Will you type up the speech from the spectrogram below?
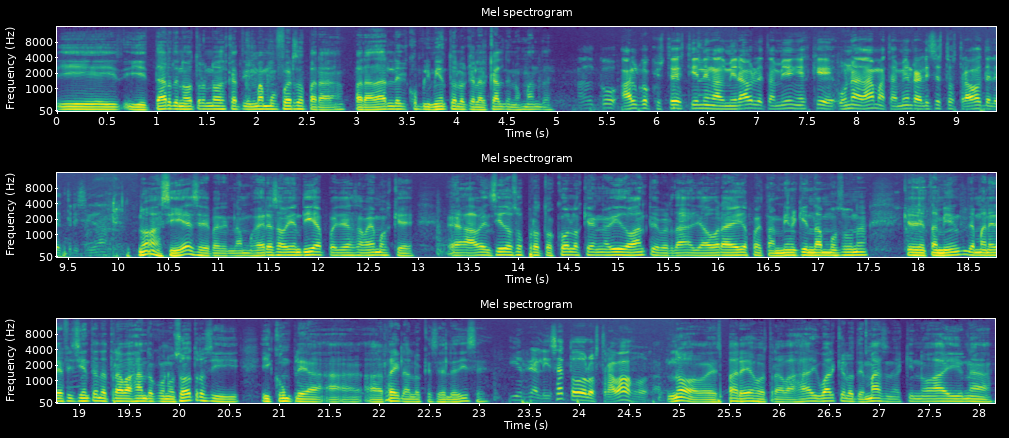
y, tarde nosotros nos escatimamos fuerzas para, para darle cumplimiento a lo que el alcalde nos manda. Algo, algo, que ustedes tienen admirable también es que una dama también realiza estos trabajos de electricidad. No, así es. Eh, las mujeres hoy en día, pues ya sabemos que eh, ha vencido esos protocolos que han habido antes, ¿verdad? Y ahora ellos, pues también aquí andamos una que también de manera eficiente anda trabajando con nosotros y, cumple a, regla lo que se le dice. ¿Y realiza todos los trabajos? No, es parejo, trabajar igual que los demás. Aquí no hay una,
